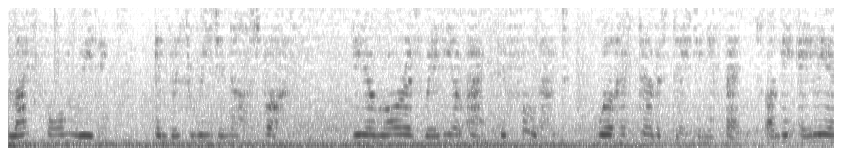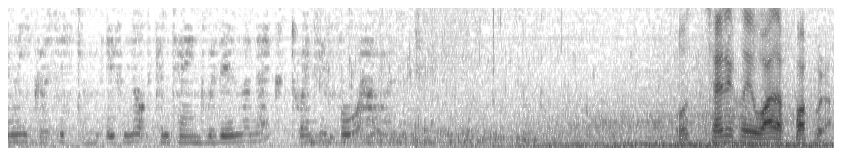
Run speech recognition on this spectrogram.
Life form readings in this region are sparse. The Aurora's radioactive fallout will have devastating effects on the alien ecosystem if not contained within the next 24 hours. Well, technically, why the fuck would I?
